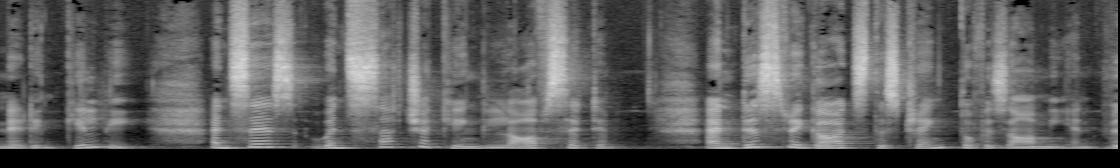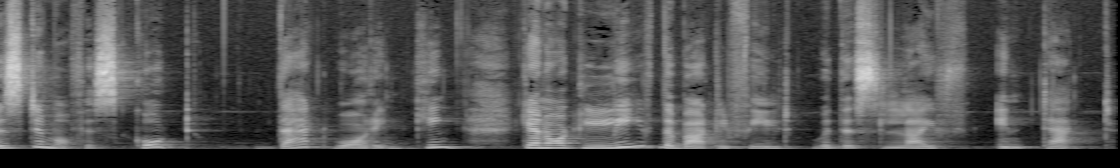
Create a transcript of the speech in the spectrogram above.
Nedunkilli, and says when such a king laughs at him and disregards the strength of his army and wisdom of his court, that warring king cannot leave the battlefield with his life intact.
